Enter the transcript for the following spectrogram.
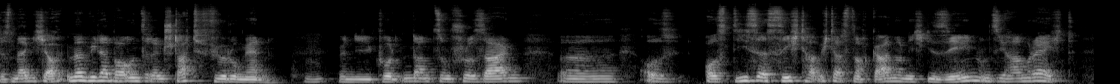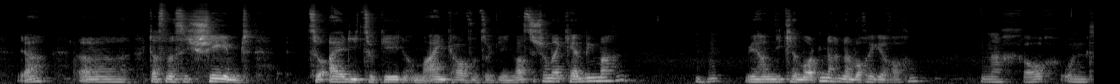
Das merke ich auch immer wieder bei unseren Stadtführungen. Wenn die Kunden dann zum Schluss sagen, äh, aus, aus dieser Sicht habe ich das noch gar noch nicht gesehen und sie haben recht. Ja, äh, dass man sich schämt, zu Aldi zu gehen, um einkaufen zu gehen. Warst du schon mal Camping machen? Wir haben die Klamotten nach einer Woche gerochen. Nach Rauch und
